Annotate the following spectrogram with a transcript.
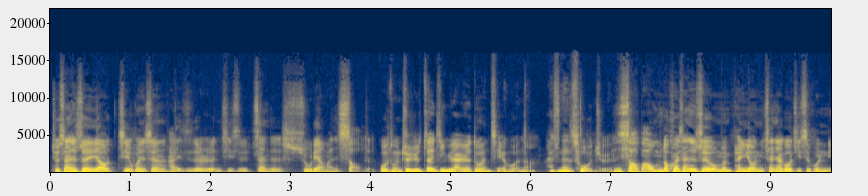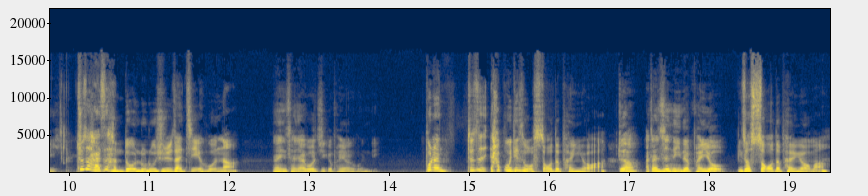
就三十岁要结婚生孩子的人，其实占的数量蛮少的。我怎么就觉得最近越来越多人结婚呢？还是那是错觉？很少吧？我们都快三十岁，我们朋友你参加过几次婚礼？就是还是很多人陆陆续续在结婚呢。那你参加过几个朋友的婚礼？不能，就是他不一定是我熟的朋友啊。对啊，啊，但是你的朋友，你说熟的朋友吗？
